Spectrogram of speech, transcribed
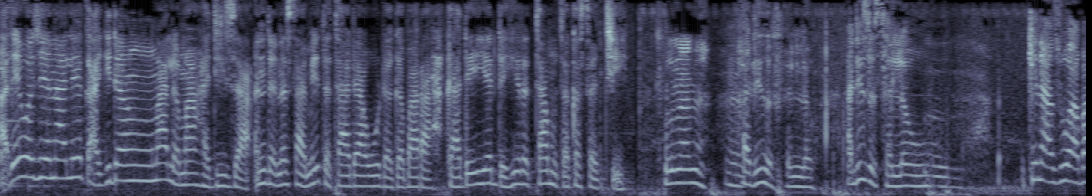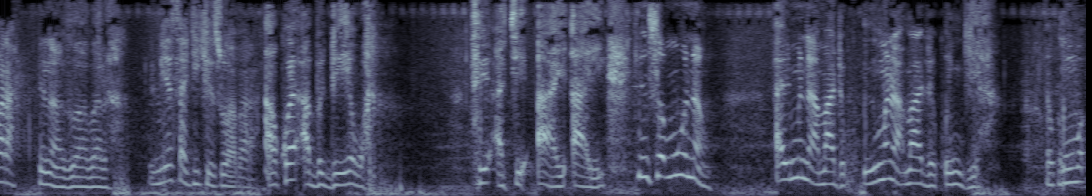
A dai waje na leka gidan malama hadiza inda na same ta ta dawo daga bara ga dai yadda hirar tamu ta kasance. Sunana hadiza sallau. Hadiza sallau. Kina zuwa bara? Ina zuwa bara. Me yasa kike zuwa bara? Akwai abu da yawa. Sai a ce ayi ayi kin san mu nan ai muna ma da muna ma da ƙungiya kuma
